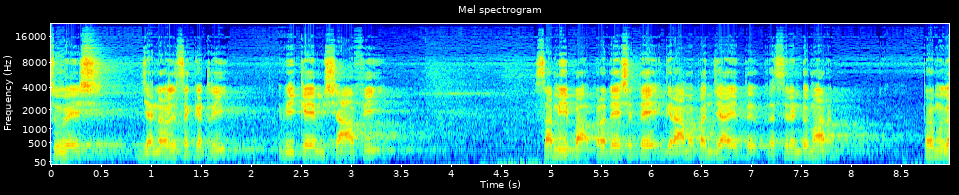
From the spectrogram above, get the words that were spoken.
Suvesh general secretary V K M Shafi സമീപ പ്രദേശത്തെ ഗ്രാമപഞ്ചായത്ത് പ്രസിഡന്റുമാർ പ്രമുഖ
